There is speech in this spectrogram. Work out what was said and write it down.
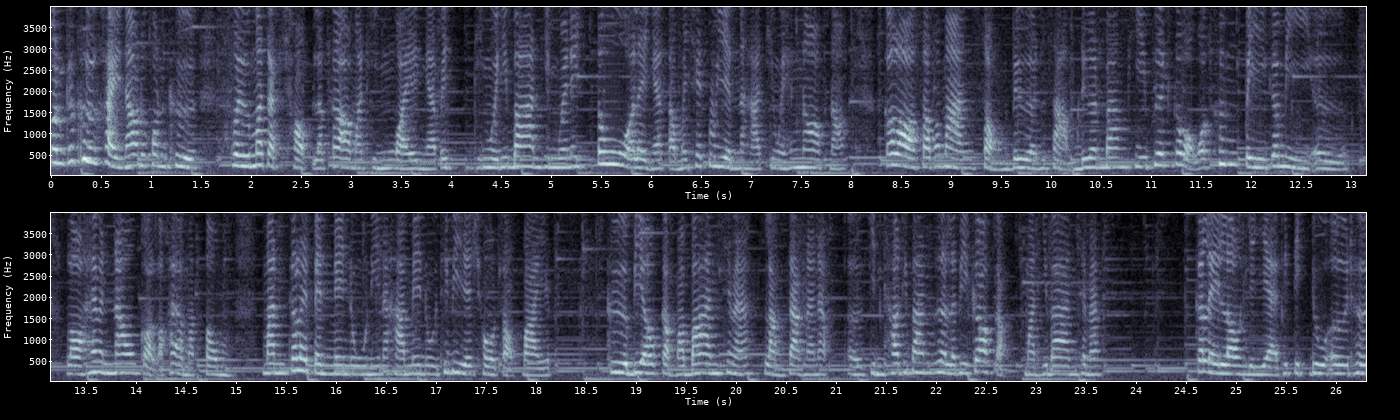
มันก็คือไข่เน่าทุกคนคือ ซื้อมาจากช็อปแล้วก็เอามาทิ้งไว้อย่างเงี้ยไปทิ้งไว้ที่บ้านทิ้งไว้ในตู้อะไรอย่างเงี้ยแต่ไม่ใช่ตู้เย็นนะคะ ทิ้งไว้ข้างนอกเนาะก็รอสักประมาณ 2 เดือน 3 เดือนบางทีเพื่อนก็บอกว่าครึ่งปีก็มีเออรอให้มันเน่าก่อนแล้วค่อยเอามาต้มมันก็เลยเป็นเมนูนี้นะคะ เมนูที่บีจะโชว์ต่อไปคือบีเอากลับมาบ้านใช่ไหมหลังจากนั้นอะเออกินข้าวที่บ้านเพื่อนแล้วบีก็เอากลับมาที่บ้านใช่ไหม ก็เลยลองแย่ๆพี่ติ๊กดูเออเธอ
